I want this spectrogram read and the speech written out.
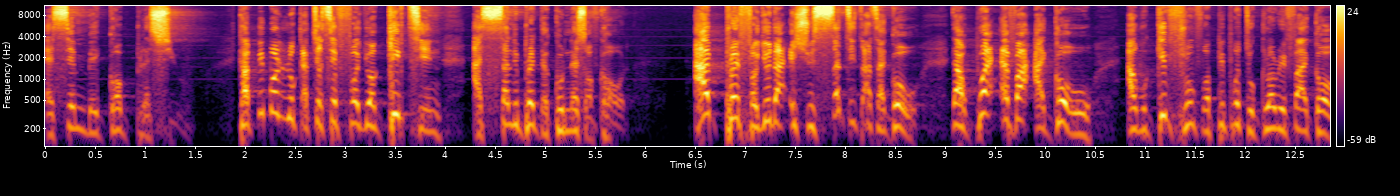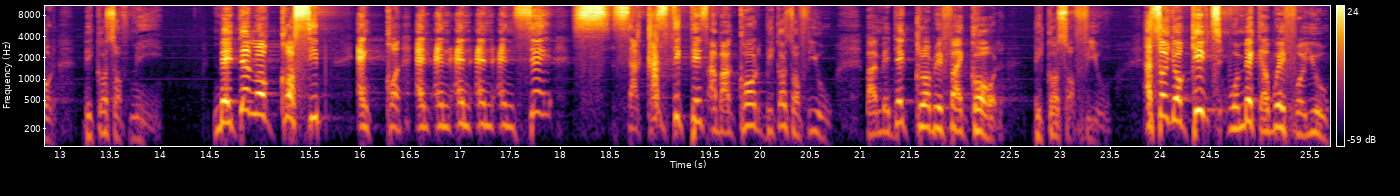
and say, May God bless you? Can people look at you and say, For your gifting, I celebrate the goodness of God. I pray for you that it should set it as a go, that wherever I go, I will give room for people to glorify God because of me. May they not gossip and, and, and, and, and, say sarcastic things about God because of you, but may they glorify God because of you. And so your gifts will make a way for you.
